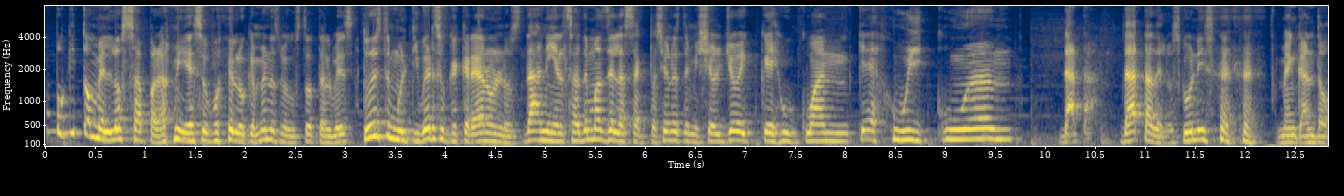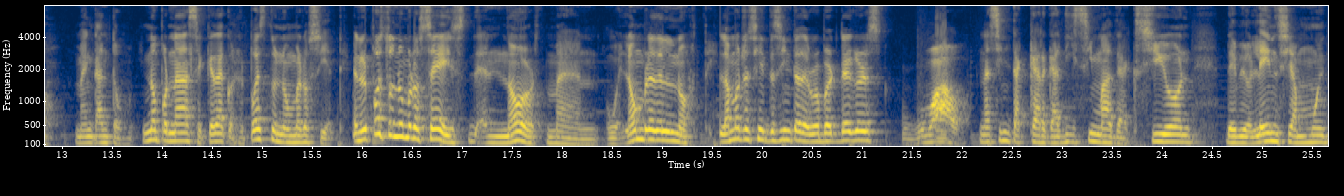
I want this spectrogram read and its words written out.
un poquito melosa para mí, eso fue de lo que menos me gustó tal vez. Todo este multiverso que crearon los Daniels, además de las actuaciones de Michelle Joy, Kehu Kwan, Kehui Kwan, Data, Data de los Goonies. me encantó. Me encantó. No por nada se queda con el puesto número 7. En el puesto número 6, The Northman, o El Hombre del Norte. La más reciente cinta de Robert Eggers. ¡Wow! Una cinta cargadísima de acción, de violencia muy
